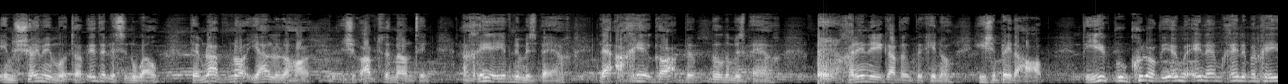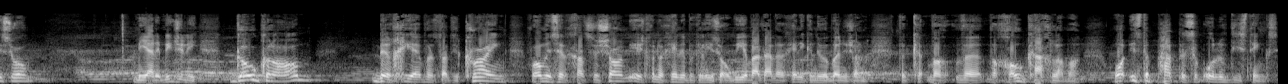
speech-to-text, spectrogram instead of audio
Im Mutav, if they listen well, them not not Yalu Lahar, they should go up to the mountain. Achia Ibn Mizbeach, let Achia go up build a Mizbeach. Chanina Yagav Bekino, he should play the harp. V'yikbu Kulov V'yom Elam Chedeb. Miyad immediately, go Kolahom, Everyone started crying. Roman said, Chatz Shon, Yesh Kon Achele Bekeliso, we about Ala Achele can do a Benishon, V'chol Kach What is the purpose of all of these things?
